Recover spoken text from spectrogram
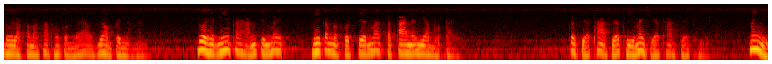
โดยหลักธรรมชาติของตนแล้ว ย่อมเป็นอย่างนั้น ด้วยเหตุนี้พระหันจึงไม่มีกำหนดกฎเกณฑ์ว่าจะตายในเอียบุตรใดจะเสียท่าเสียทีไม่เสียท่าเสียที ไม่มี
